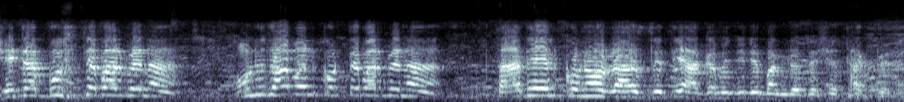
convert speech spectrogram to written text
সেটা বুঝতে পারবে না, অনুধাবন করতে পারবে না, তাদের কোন রাজনীতি আগামী দিনে বাংলাদেশে থাকবে না।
